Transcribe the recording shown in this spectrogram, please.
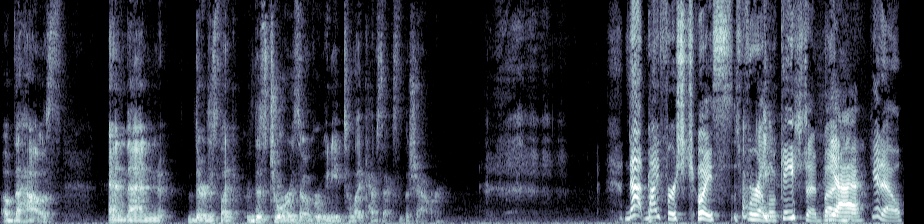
of the house and then they're just like this tour is over. We need to like have sex in the shower. Not my first choice for a location, but Yeah. you know.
